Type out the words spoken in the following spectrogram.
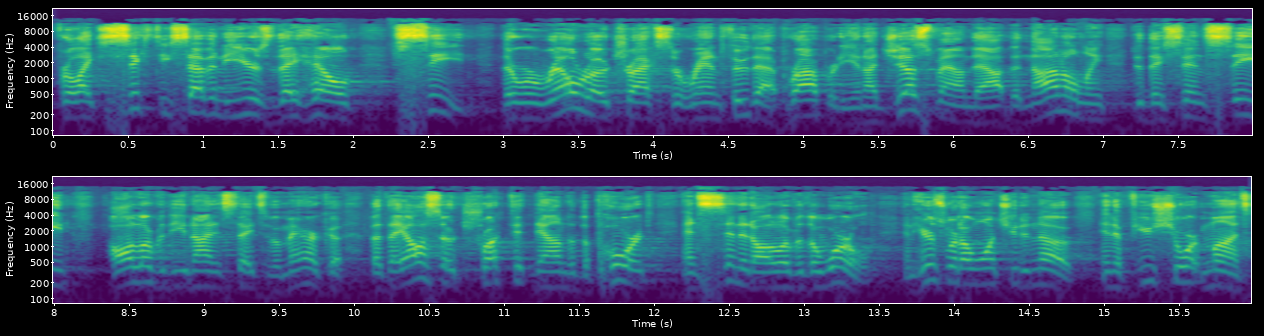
For like 60, 70 years, they held seed. There were railroad tracks that ran through that property, and I just found out that not only did they send seed all over the United States of America, but they also trucked it down to the port and sent it all over the world. And here's what I want you to know. In a few short months,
